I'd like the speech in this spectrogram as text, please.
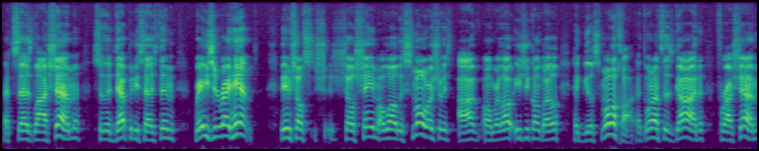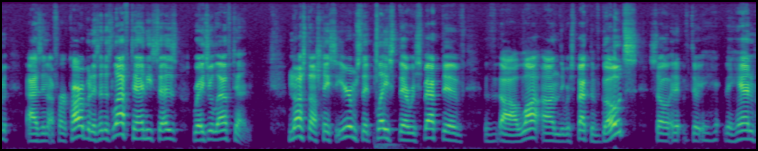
that says La Hashem, so the deputy says to him, "Raise your right hand." Vim shall shall shame Allah the smaller av omer lo ishikon smolacha. At the one that says God for Hashem, as in for carbon is in his left hand, he says raise your left hand. Nasnash Nesirim, so they placed their respective uh, lot on the respective goats. So if the, the hand,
